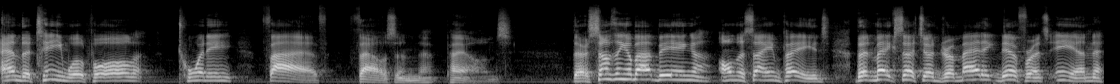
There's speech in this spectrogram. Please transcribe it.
and the team will pull 25,000 pounds. There's something about being on the same page that makes such a dramatic difference in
